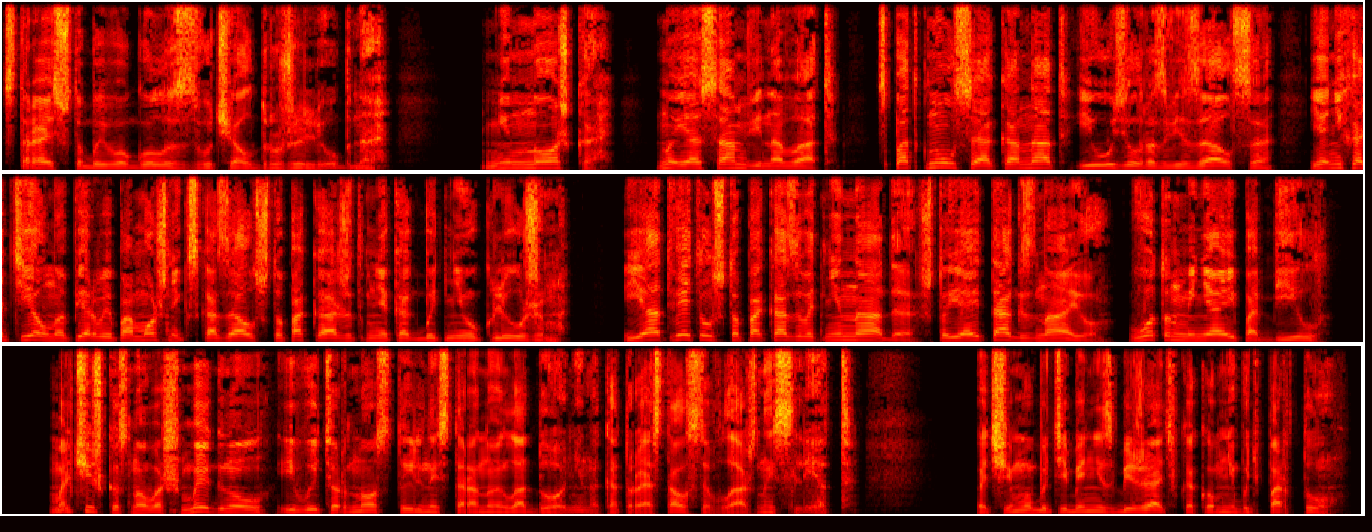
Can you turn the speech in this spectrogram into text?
стараясь, чтобы его голос звучал дружелюбно. «Немножко, но я сам виноват. Споткнулся о канат, и узел развязался. Я не хотел, но первый помощник сказал, что покажет мне, как быть неуклюжим. Я ответил, что показывать не надо, что я и так знаю. Вот он меня и побил». Мальчишка снова шмыгнул и вытер нос тыльной стороной ладони, на которой остался влажный след. «Почему бы тебе не сбежать в каком-нибудь порту?» —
